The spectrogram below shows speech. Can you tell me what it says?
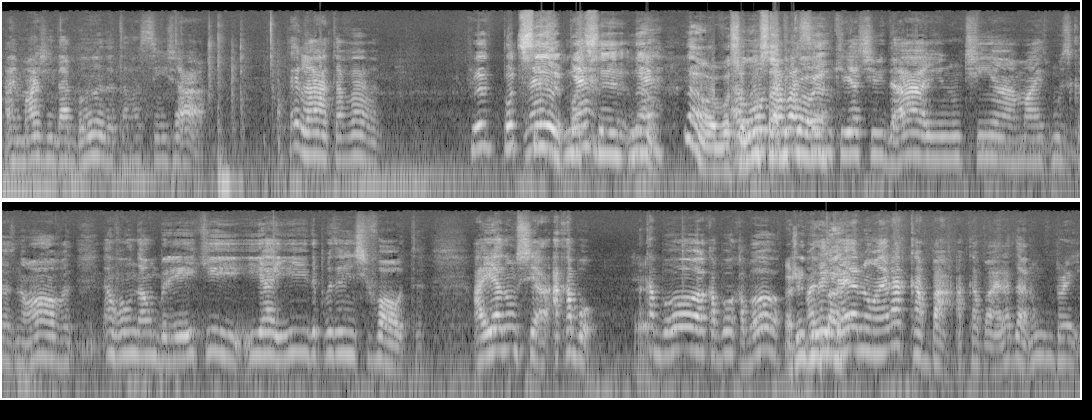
a imagem da banda tava assim já. Sei lá, tava. É, Pode ser, pode Né? ser. Né? Não, não, você não sabe qual sem é. criatividade, não tinha mais músicas novas. Não, vamos dar um break e, e aí depois a gente volta. Aí anunciar, acabou. Acabou, acabou, acabou. É. A Mas a não tá- ideia não era acabar, acabar era dar um break,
